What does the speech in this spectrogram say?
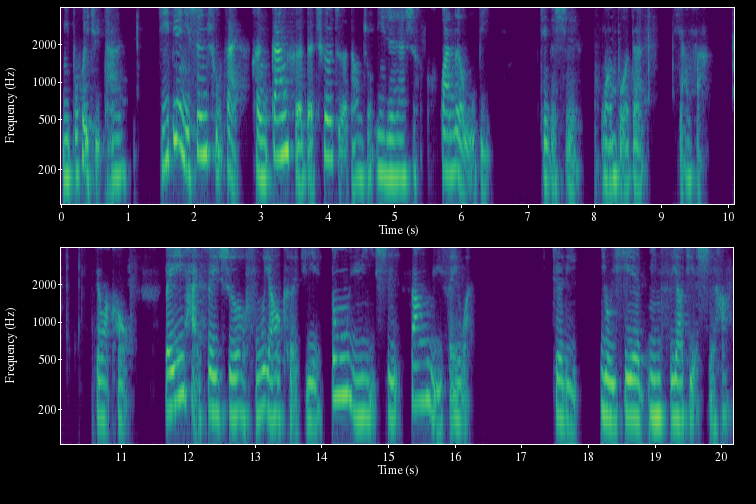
你不会去贪。”即便你身处在很干涸的车辙当中，你仍然是欢乐无比。这个是王勃的想法。再往后，北海虽赊，扶摇可接；东隅已逝，桑榆非晚。这里有一些名词要解释哈。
